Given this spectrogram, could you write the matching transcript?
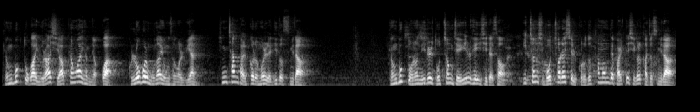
경북도가 유라시아 평화협력과 글로벌 문화 용성을 위한 힘찬 발걸음을 내딛었습니다. 경북도는 1일 도청 제1회의실에서 2015 철의 실크로드 탐험대 발대식을 가졌습니다.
